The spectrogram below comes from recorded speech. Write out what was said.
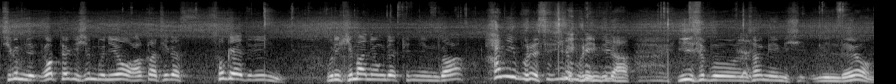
지금 옆에 계신 분이요, 아까 제가 소개해드린 우리 김한용 대표님과 한 이불을 쓰시는 분입니다. 이수분 선생님인데요.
